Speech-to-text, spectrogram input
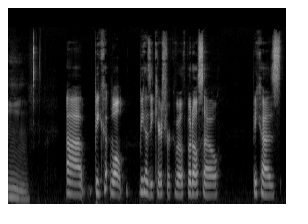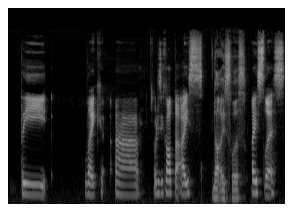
Mm, Uh, because well, because he cares for Kvothe, but also because the like uh, what does he call it? The ice the iceless. iceless,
